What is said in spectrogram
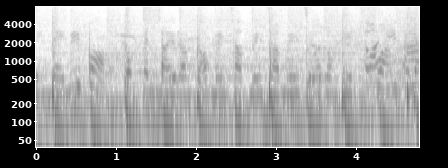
ยังไงไม่ฟอกพบกันหน่อยรับรองไม่ทำไม่ทับไม่เธอต้องผิดหวัง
